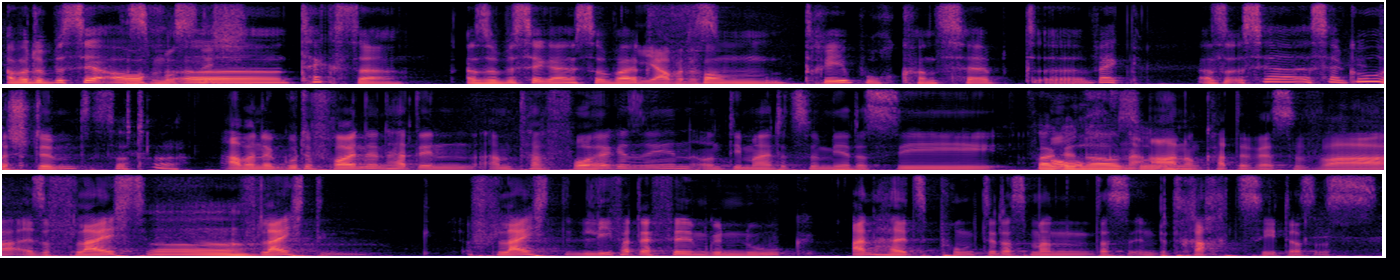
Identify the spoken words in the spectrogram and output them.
Aber du bist ja auch äh, Texter. Also du bist ja gar nicht so weit Ja, vom Drehbuchkonzept äh, weg. Also ist ja, ist ja gut. Das stimmt. ist doch toll. Aber eine gute Freundin hat den am Tag vorher gesehen und die meinte zu mir, dass sie War auch genauso. eine Ahnung hatte, wer es war. Also vielleicht Ah, Vielleicht vielleicht liefert der Film genug Anhaltspunkte, dass man das in Betracht zieht. Das ist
